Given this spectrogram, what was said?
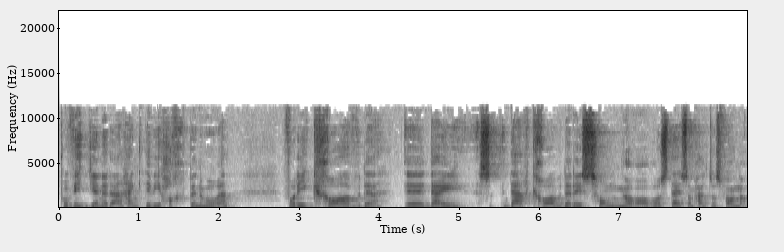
På viddene der hengte vi harpene våre. For de kravde eh, de, der kravde de sanger av oss, de som holdt oss fanger.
